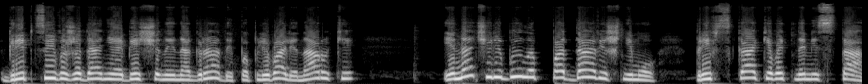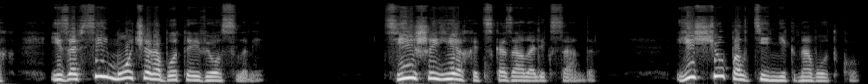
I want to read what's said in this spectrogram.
Гребцы в ожидании обещанной награды поплевали на руки и начали было по-давишнему привскакивать на местах, изо всей мочи работая веслами. — Тише ехать, — сказал Александр. — Еще полтинник на водку.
